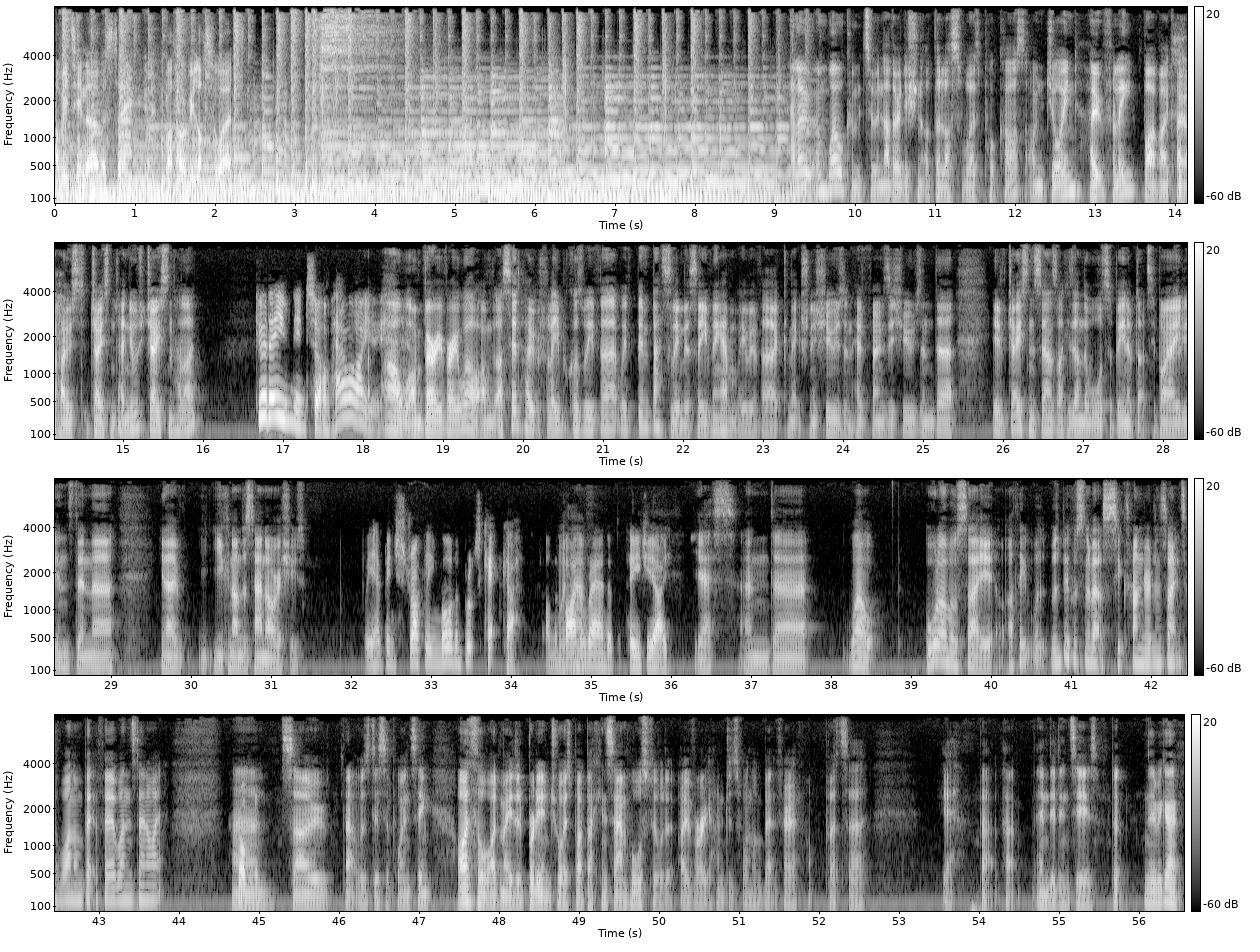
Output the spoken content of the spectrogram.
I'll be too nervous to. I'll probably lost for words. Hello and welcome to another edition of the Lost Words podcast. I'm joined, hopefully, by my co-host Jason Daniels. Jason, hello. Good evening, Tom. How are you? Oh, well, I'm very, very well. I'm, I said hopefully because we've uh, we've been battling this evening, haven't we, with uh, connection issues and headphones issues. And uh, if Jason sounds like he's underwater being abducted by aliens, then uh, you know you can understand our issues. We have been struggling more than Brooks Koepka on the We final have. round of the PGA. Yes, and uh, well, all I will say, I think was, was Mickelson about six hundred and something to one on Betfair Wednesday night. Probably. Um, so that was disappointing. I thought I'd made a brilliant choice by backing Sam Horsfield at over 800 to one on Betfair, but uh, yeah, that that ended in tears. But there we go.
